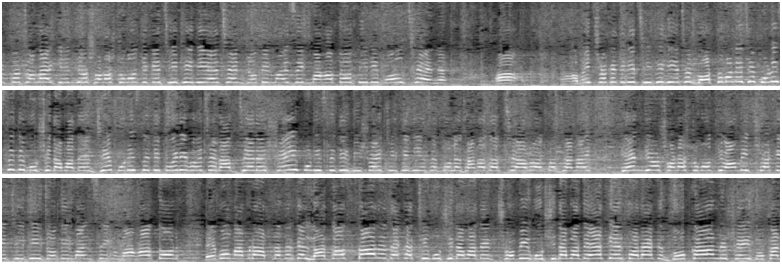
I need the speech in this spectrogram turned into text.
একবার জানায় কেন্দ্রীয় স্বরাষ্ট্রমন্ত্রীকে চিঠি দিয়েছেন জ্যোতির্ময় সিং মাহাতো। তিনি বলছেন অমিত শাহকে তিনি চিঠি দিয়েছেন, বর্তমানে যে পরিস্থিতি মুর্শিদাবাদের যে পরিস্থিতি তৈরি হয়েছে রাজ্যের, সেই পরিস্থিতির বিষয়ে চিঠি দিয়েছেন বলে জানা যাচ্ছে। আরও একবার জানাই, কেন্দ্রীয় স্বরাষ্ট্রমন্ত্রী অমিত শাহকে চিঠি জ্যোতির্ময় সিং মাহাতোর এবং আপনাদেরকে লাগাতার দেখাচ্ছি মুর্শিদাবাদের ছবি। মুর্শিদাবাদে একের পর এক দোকান, সেই দোকান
